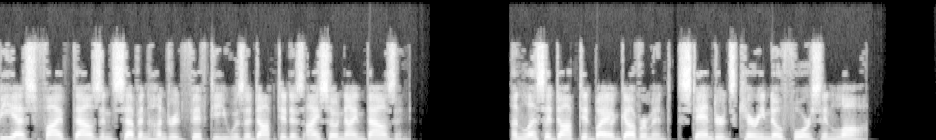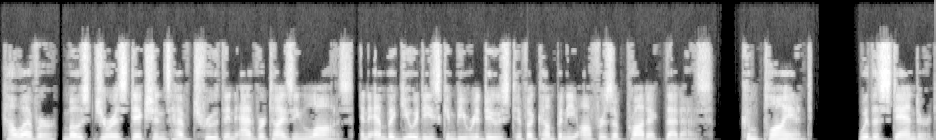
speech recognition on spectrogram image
BS 5750 was adopted as ISO 9000. Unless adopted by a government, standards carry no force in law. However, most jurisdictions have truth in advertising laws, and ambiguities can be reduced if a company offers a product that is «compliant» with a standard.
